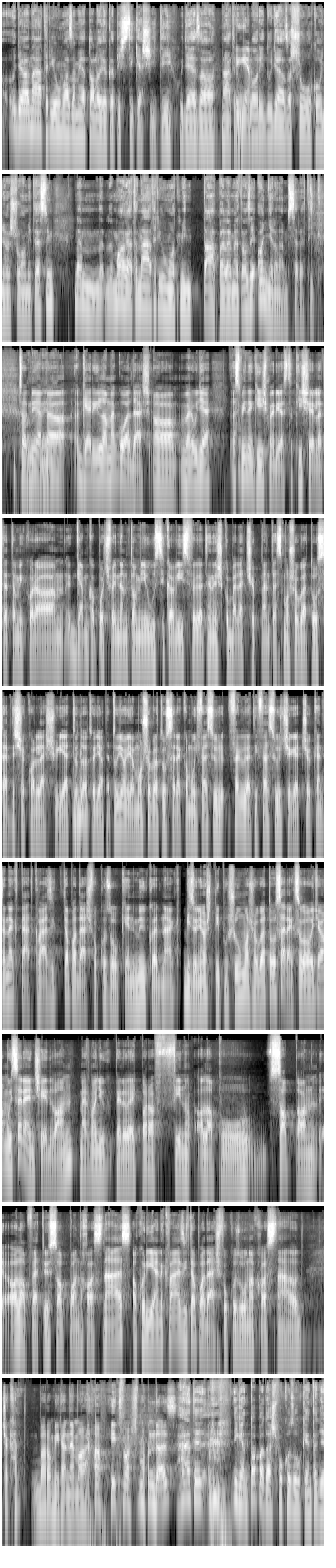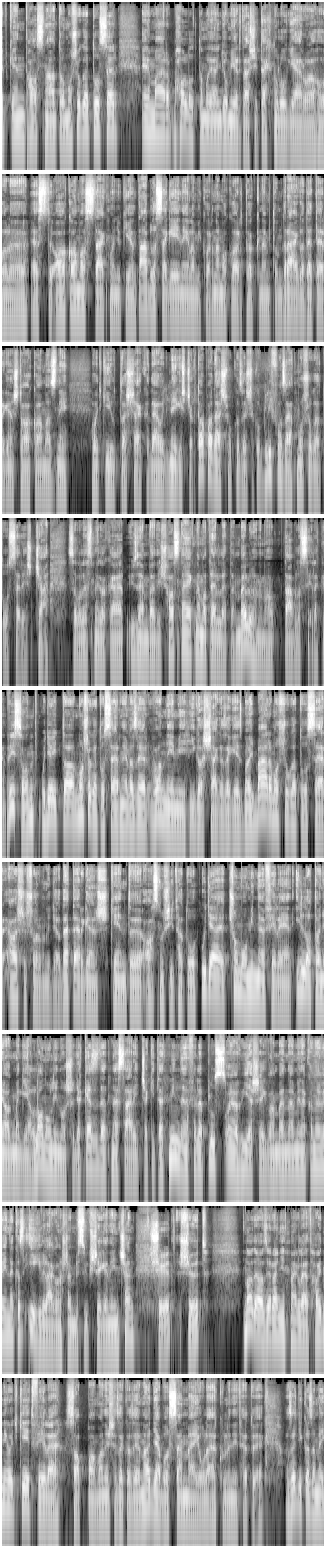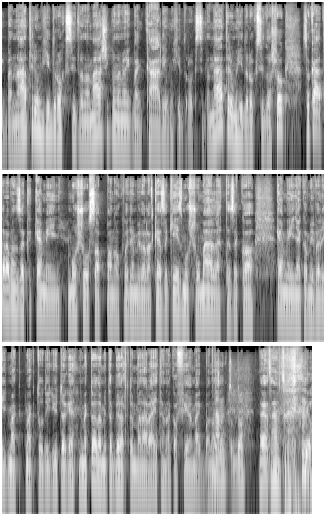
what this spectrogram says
ugye a nátrium az, ami a talajokat is szikesíti, ugye ez a nátriumklorid, ugye az a só, konyhasó, amit eszünk, nem magát a nátriumot, mint tápelemet azért annyira nem szeretik. Tudod, mi ebbe a gerilla megoldás? A, mert ugye azt mindenki ismeri ezt a kísérletet, amikor a gemkapocs, vagy nem tudom mi úszik a víz fölöttén, és akkor belecsöppentesz mosogatószert, és akkor lesüllyed, tudod, hogy a, tehát ugyanúgy a mosogatószerek amúgy feszül, felületi feszültséget csökkentenek, tehát kvázi tapadásfokozóként működnek bizonyos típusú mosogatószerek. Szóval, hogyha amúgy szerencséd van, mert mondjuk például egy paraffin alapú szappan, alapvető szappant használsz, akkor ilyen kvázi tapadásfokozónak használod. Csak hát baromira nem arra, amit most mondasz. Hát igen, tapadásfokozóként egyébként használható a mosogatószer. Én már hallottam olyan gyomírtási technológiáról, ahol ezt alkalmazták, mondjuk ilyen táblaszegélynél, amikor nem akartak, nem tudom, drága detergenst alkalmazni, hogy kiuttassák, de hogy mégiscsak tapadásfokozó, és akkor glifozát, mosogatószer és csá. Szóval ezt meg akár üzemben is használják, nem a területen belül, hanem a táblaszéleken. Viszont ugye itt a mosogatószernél azért van némi igazság az egészben, hogy bár a mosogatószer elsősorban ugye a detergensként hasznosítható, ugye egy csomó mindenféle ilyen illatanyag, meg ilyen lanolinos, hogy a kezdet ne szárítsa ki, tehát mindenféle plusz olyan hülyeség van benne, aminek a növénynek az égvilágon semmi szüksége nincsen. Sőt, Sőt, na de azért annyit meg lehet hagyni, hogy kétféle szappan van, és ezek azért nagyjából szemmel jól elkülöníthetőek. Az egyik az, amelyikben nátriumhidroxid van, a másik van, amelyikben káliumhidroxid. A nátriumhidroxidosok, azok általában ezek a kemény mosószappanok, vagy amivel a kez, kézmosó mellett ezek a kemények, amivel így meg, meg tud így ütögetni, meg tudod, amit a börtönben elejtenek a filmekben. Az Nem a, tudom. De hát nem tudom. Jó,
